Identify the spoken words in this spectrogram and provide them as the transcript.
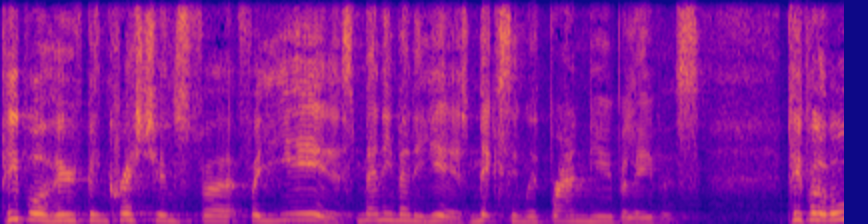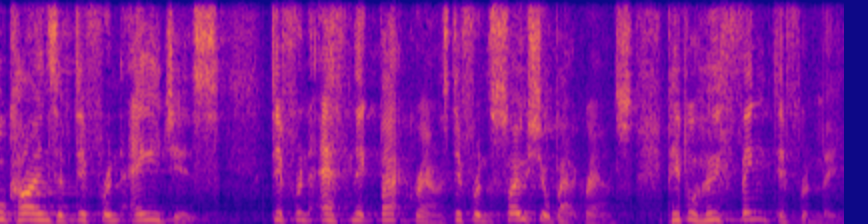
people who've been Christians for, for years, many, many years, mixing with brand new believers. People of all kinds of different ages, different ethnic backgrounds, different social backgrounds, people who think differently,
